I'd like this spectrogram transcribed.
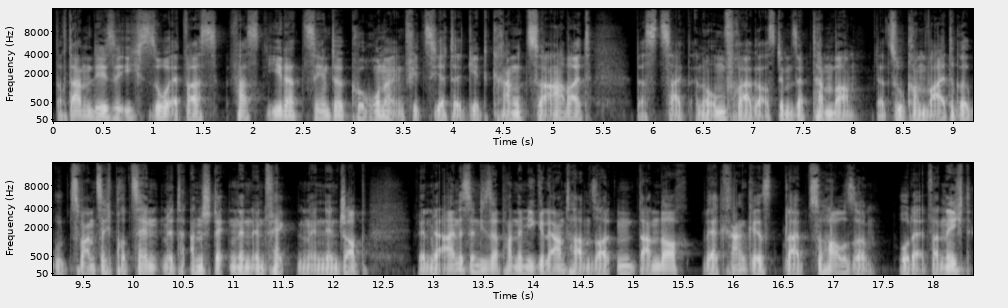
Doch dann lese ich so etwas, fast jeder zehnte Corona-Infizierte geht krank zur Arbeit. Das zeigt eine Umfrage aus dem September. Dazu kommen weitere gut 20 Prozent mit ansteckenden Infekten in den Job. Wenn wir eines in dieser Pandemie gelernt haben sollten, dann doch, wer krank ist, bleibt zu Hause. Oder etwa nicht.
